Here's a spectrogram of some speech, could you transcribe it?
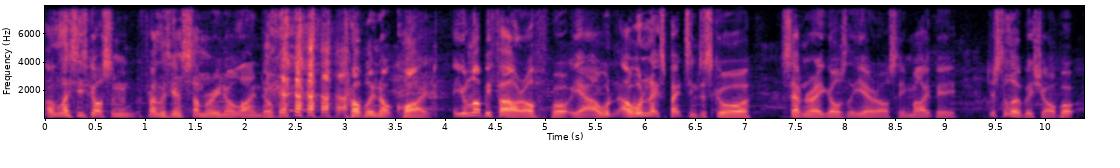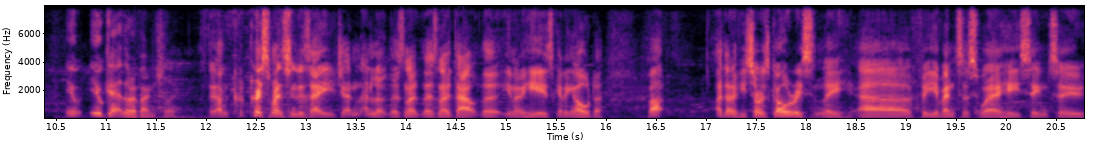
unless he's got some friendlies against San Marino lined up, probably not quite. He'll not be far off, but yeah, I wouldn't I wouldn't expect him to score seven or eight goals of the Euro, so he might be just a little bit short, but he'll, he'll get there eventually. I mean, Chris mentioned his age, and, and look, there's no there's no doubt that you know he is getting older. But I don't know if you saw his goal recently uh, for Juventus, where he seemed to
